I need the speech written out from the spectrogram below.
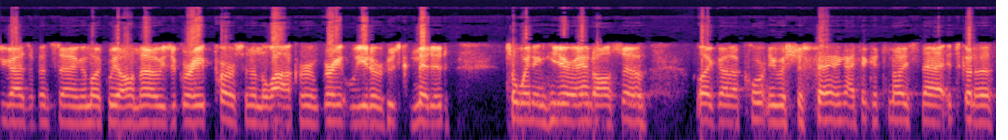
you guys have been saying, and like we all know, he's a great person in the locker room, great leader who's committed to winning here, and also, like uh, Courtney was just saying, I think it's nice that it's going to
